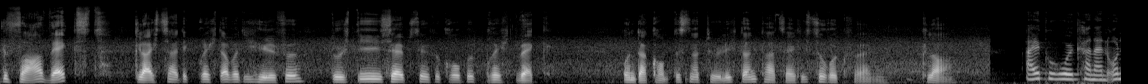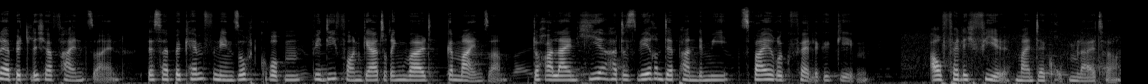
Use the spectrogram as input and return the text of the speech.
Gefahr wächst, gleichzeitig bricht aber die Hilfe durch die Selbsthilfegruppe bricht weg. Und da kommt es natürlich dann tatsächlich zu Rückfällen, klar. Alkohol kann ein unerbittlicher Feind sein. Deshalb bekämpfen ihn Suchtgruppen wie die von Gerd Ringwald gemeinsam. Doch allein hier hat es während der Pandemie zwei Rückfälle gegeben. Auffällig viel, meint der Gruppenleiter.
